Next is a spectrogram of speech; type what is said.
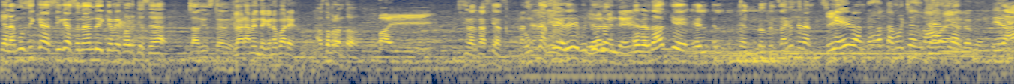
que la música siga sonando y que mejor que sea la de ustedes. Claramente, que no pare. Hasta pronto. Bye. Muchísimas gracias. Gracias, Un placer. ¿eh? Muchas Igualmente, gracias. ¿eh? Es verdad que el- el- el- los mensajes eran, Sí. qué bandota, muchas gracias. bueno. Y da-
